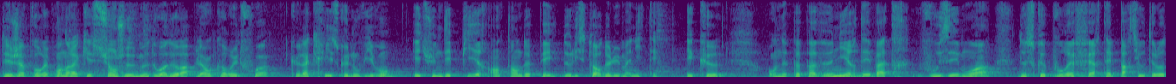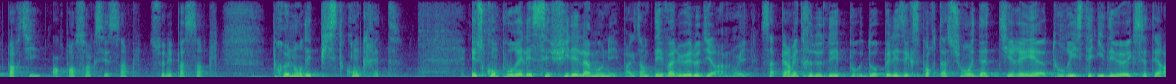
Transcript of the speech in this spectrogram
Déjà, pour répondre à la question, je me dois de rappeler encore une fois que la crise que nous vivons est une des pires en temps de paix de l'histoire de l'humanité. Et que on ne peut pas venir débattre, vous et moi, de ce que pourrait faire telle partie ou telle autre partie en pensant que c'est simple. Ce n'est pas simple. Prenons des pistes concrètes. Est-ce qu'on pourrait laisser filer la monnaie Par exemple, d'évaluer le dirham. Oui. Ça permettrait de doper les exportations et d'attirer euh, touristes, IDE, etc.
